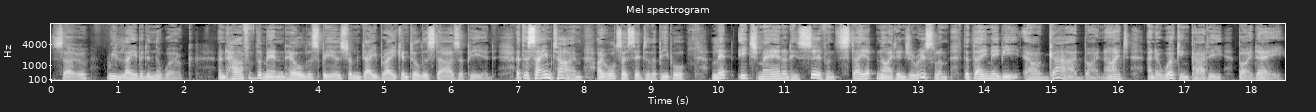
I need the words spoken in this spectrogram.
So we laboured in the work, and half of the men held the spears from daybreak until the stars appeared. At the same time, I also said to the people, Let each man and his servant stay at night in Jerusalem, that they may be our guard by night and a working party by day.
